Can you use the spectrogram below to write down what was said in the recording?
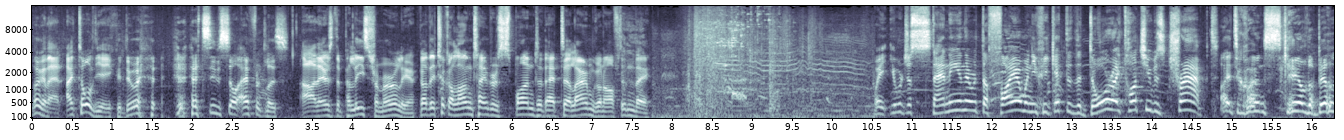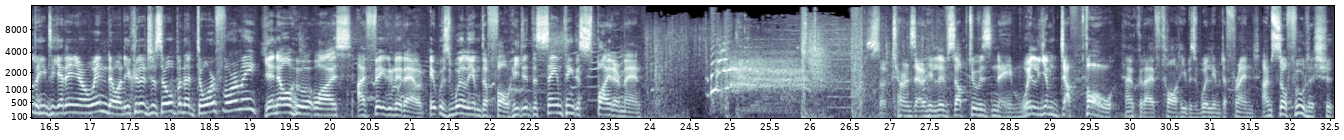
Look at that. I told you you could do it. it seems so effortless. Ah, there's the police from earlier. God, they took a long time to respond to that alarm going off, didn't they? Wait, you were just standing in there with the fire when you could get to the door? I thought she was trapped. I had to go out and scale the building to get in your window and you could have just opened the door for me? You know who it was? I figured it out. It was William Dafoe. He did the same thing to Spider-Man. So it turns out he lives up to his name, William Dafoe. How could I have thought he was William DeFriend? I'm so foolish.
